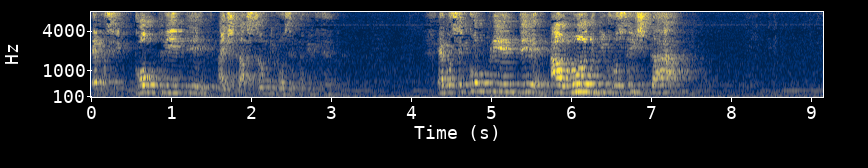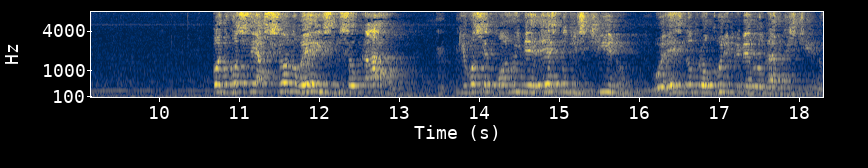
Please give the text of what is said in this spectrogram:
É você compreender a estação que você está vivendo. É você compreender aonde que você está. Quando você aciona o ex no seu carro, que você põe o endereço do destino, o ex não procura em primeiro lugar o destino.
